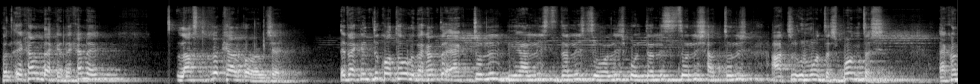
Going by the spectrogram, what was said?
তাহলে এখানে দেখেন, এখানে লাস্টটা খেয়াল করার বিষয়। এটা কিন্তু কত হলো, দেখেন তো একচল্লিশ, বিয়াল্লিশ, তেতাল্লিশ, চুয়াল্লিশ, পঁয়তাল্লিশ, ছেচল্লিশ, সাতচল্লিশ, আটচল্লিশ উনপঞ্চাশ পঞ্চাশ। এখন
